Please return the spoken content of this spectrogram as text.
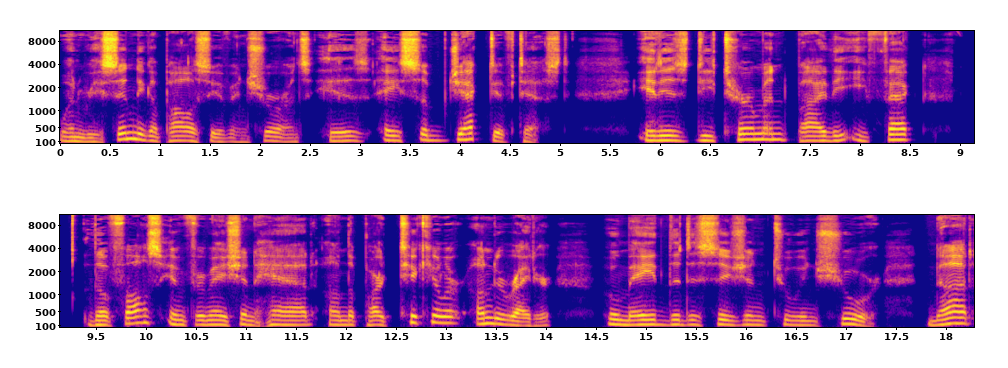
when rescinding a policy of insurance is a subjective test. It is determined by the effect the false information had on the particular underwriter who made the decision to insure, not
